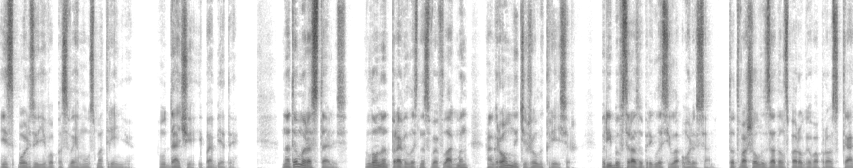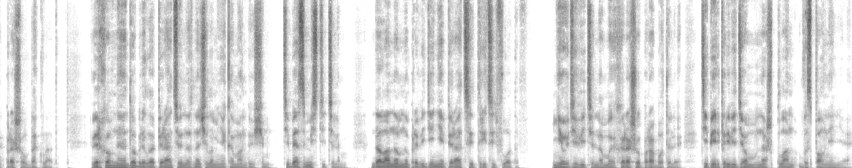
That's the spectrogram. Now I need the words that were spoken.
Используй его по своему усмотрению. Удачи и победы. На том мы расстались. Лон отправилась на свой флагман, огромный тяжелый крейсер. Прибыв, сразу пригласила Олиса. Тот вошел и задал с порога вопрос, как прошел доклад. Верховная одобрила операцию и назначила меня командующим, тебя заместителем дала нам на проведение операции 30 флотов. Неудивительно, мы хорошо поработали. Теперь приведем наш план в исполнение.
